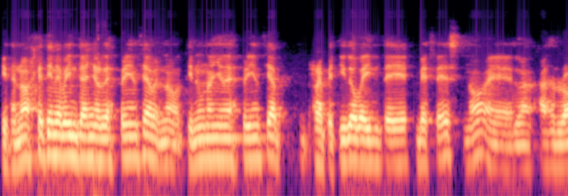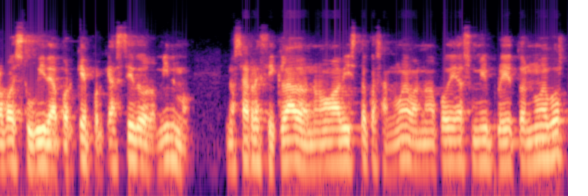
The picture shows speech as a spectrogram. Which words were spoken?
Dice, no, es que tiene 20 años de experiencia, pero no, tiene un año de experiencia repetido 20 veces, ¿no? Eh, a lo largo de su vida. ¿Por qué? Porque ha sido lo mismo. No se ha reciclado, no ha visto cosas nuevas, no ha podido asumir proyectos nuevos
